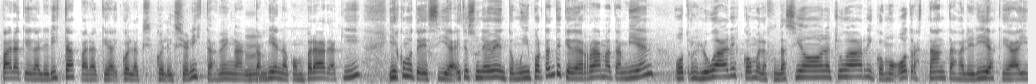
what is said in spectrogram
para que galeristas, para que coleccionistas vengan también a comprar aquí. Y es como te decía, este es un evento muy importante que derrama también otros lugares como la Fundación Achugarri, como otras tantas galerías que hay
